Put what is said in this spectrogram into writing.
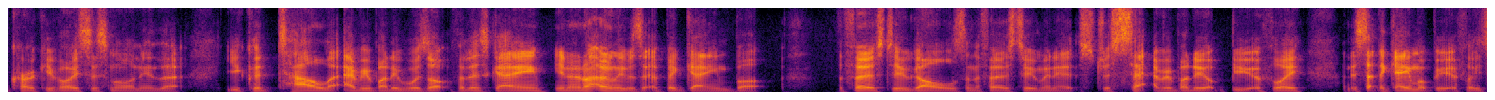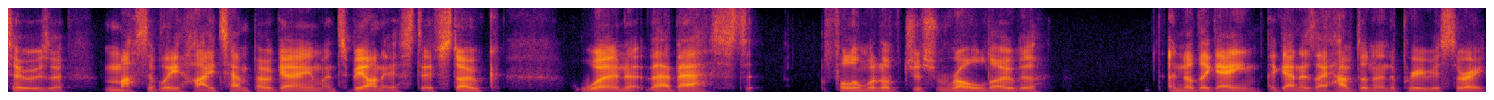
croaky voice this morning that you could tell that everybody was up for this game. You know, not only was it a big game, but the first two goals in the first two minutes just set everybody up beautifully. And it set the game up beautifully too. It was a massively high tempo game. And to be honest, if Stoke weren't at their best, Fulham would have just rolled over another game again, as they have done in the previous three.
